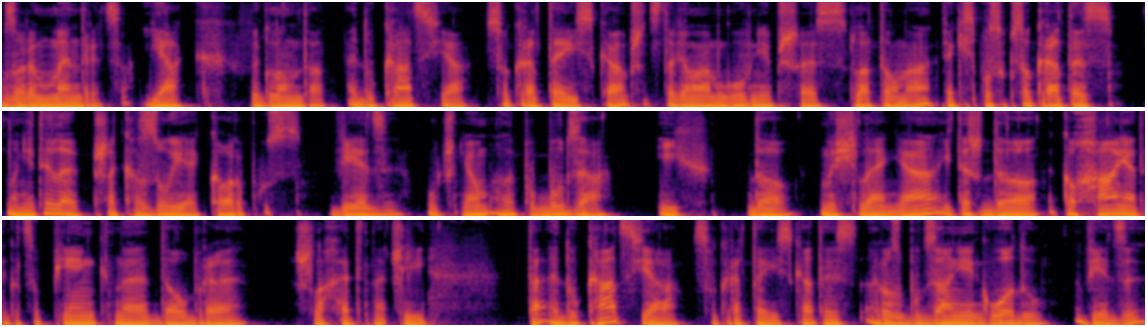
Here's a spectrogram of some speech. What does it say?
wzorem mędrca. Jak wygląda edukacja sokratejska, przedstawiona nam głównie przez Platona, w jaki sposób Sokrates no nie tyle przekazuje korpus wiedzy uczniom, ale pobudza ich do myślenia i też do kochania tego, co piękne, dobre, szlachetne. Czyli ta edukacja sokratejska to jest rozbudzanie głodu wiedzy,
